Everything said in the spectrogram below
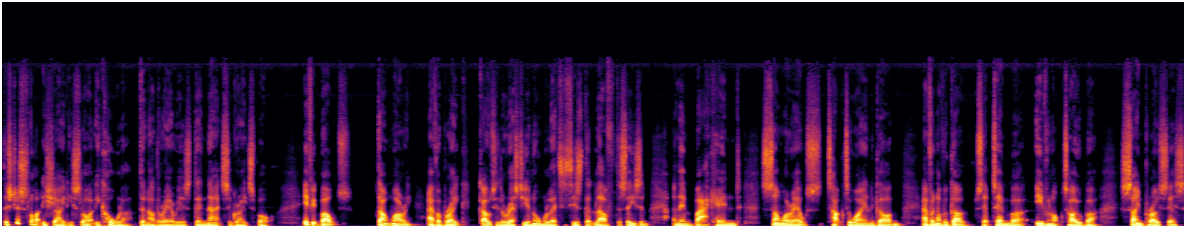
that's just slightly shady, slightly cooler than other areas, then that's a great spot. If it bolts, don't worry, have a break, go to the rest of your normal lettuces that love the season, and then back end somewhere else, tucked away in the garden, have another go. September, even October, same process.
